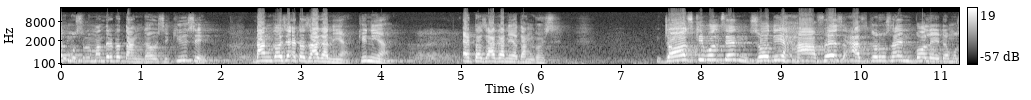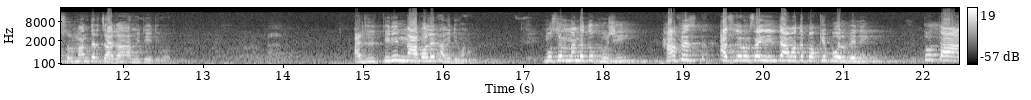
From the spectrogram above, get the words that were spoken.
আর মুসলমানদের একটা দাঙ্গা হয়েছে। কি হয়েছে? দাঙ্গা হয়েছে একটা জায়গা নিয়া। কি নিয়া? একটা জায়গা নিয়ে দাঙ্গা হয়েছে। জজ কি বলছেন? যদি হাফেজ আজগর হোসাইন বলে, এটা মুসলমানদের জায়গা, আমি দিয়ে দিব। আর যদি তিনি না বলেন, আমি দিব না। মুসলমানরা তো খুশি। হাফেজ আজগর হোসাইন, ইনি তো আমাদের পক্ষে বলবেনই। তো তা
